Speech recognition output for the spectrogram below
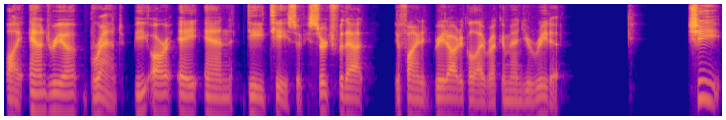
by Andrea Brandt, B R A N D T. So if you search for that, you'll find it. Great article. I recommend you read it. She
